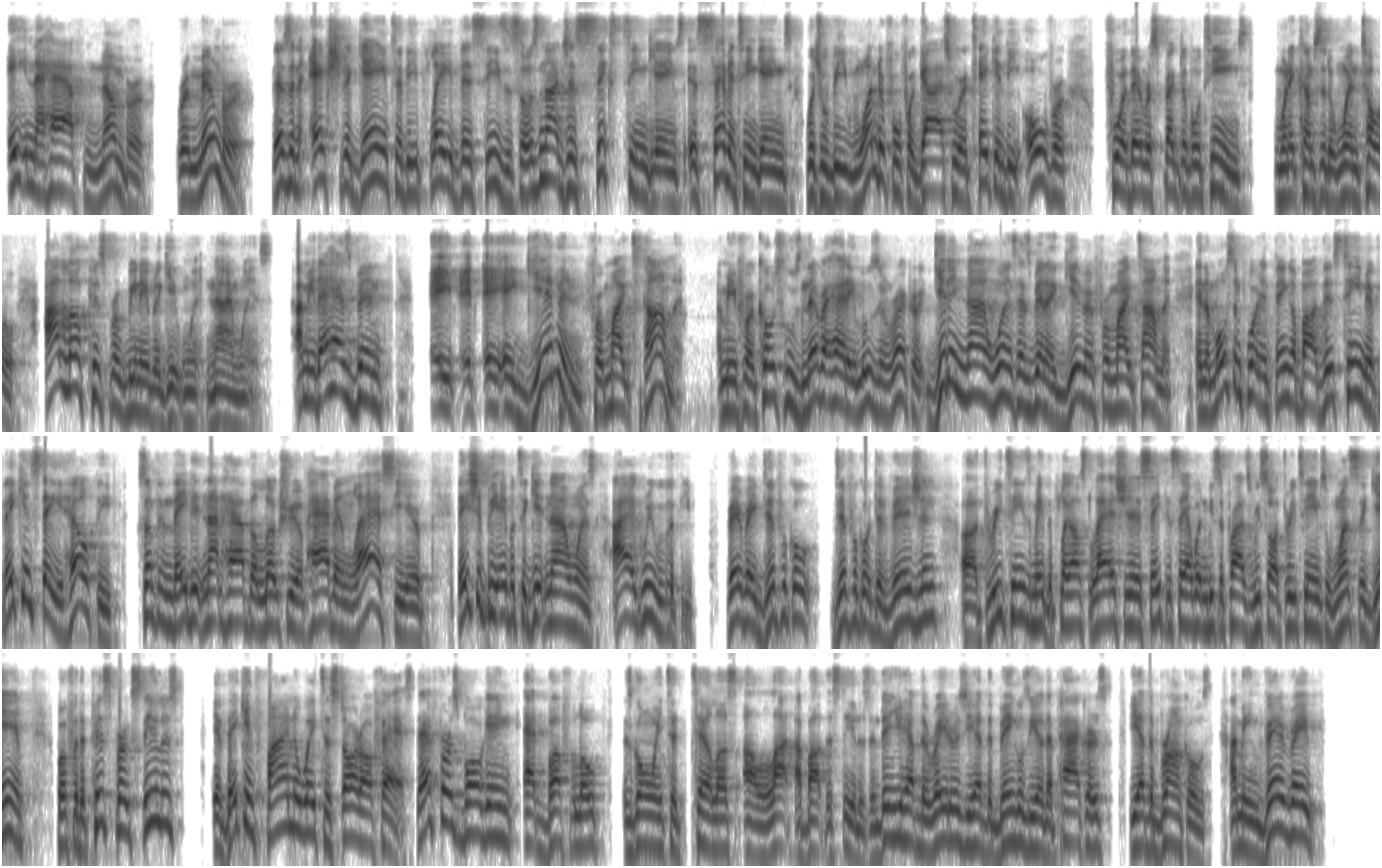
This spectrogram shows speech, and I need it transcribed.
eight and a half number, remember there's an extra game to be played this season. So it's not just 16 games, it's 17 games, which will be wonderful for guys who are taking the over for their respectable teams when it comes to the win total. I love Pittsburgh being able to get win, nine wins. I mean, that has been a, a, a given for Mike Tomlin. I mean, for a coach who's never had a losing record, getting nine wins has been a given for Mike Tomlin. And the most important thing about this team, if they can stay healthy, something they did not have the luxury of having last year, they should be able to get nine wins. I agree with you. Very, very difficult, difficult division. Uh, three teams made the playoffs last year. Safe to say I wouldn't be surprised if we saw three teams once again. But for the Pittsburgh Steelers, if they can find a way to start off fast, that first ball game at Buffalo is going to tell us a lot about the Steelers. And then you have the Raiders, you have the Bengals, you have the Packers, you have the Broncos. I mean, very, very,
